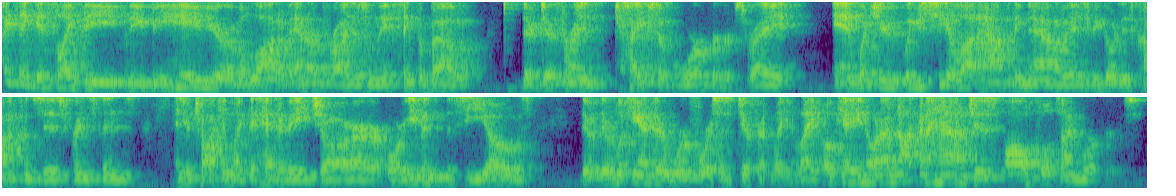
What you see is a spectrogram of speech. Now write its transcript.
I think it's like the the behavior of a lot of enterprises when they think about their different types of workers, right? And what you what you see a lot happening now is if you go to these conferences, for instance, and you're talking like the head of HR or even the CEOs, they're, they're looking at their workforces differently. Like, okay, you know what? I'm not going to have just all full-time workers,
